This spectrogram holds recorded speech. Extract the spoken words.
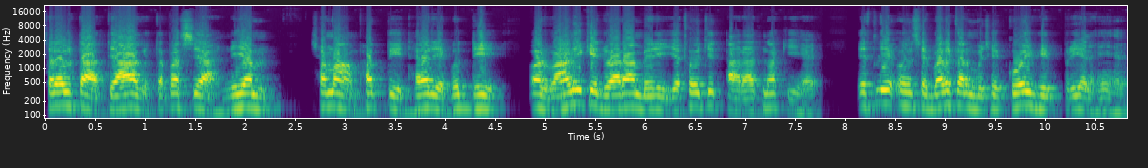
सरलता, त्याग, तपस्या, नियम, क्षमा, भक्ति, धैर्य, बुद्धि और वाणी के द्वारा मेरी यथोचित आराधना की है, इसलिए उनसे बढ़कर मुझे कोई भी प्रिय नहीं है।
